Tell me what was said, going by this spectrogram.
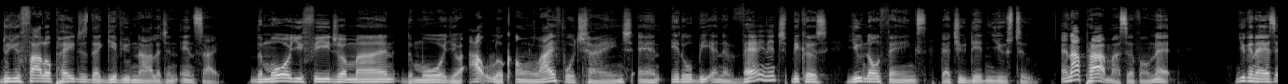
do you follow pages that give you knowledge and insight? The more you feed your mind, the more your outlook on life will change, and it'll be an advantage because you know things that you didn't used to. And I pride myself on that. You can ask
